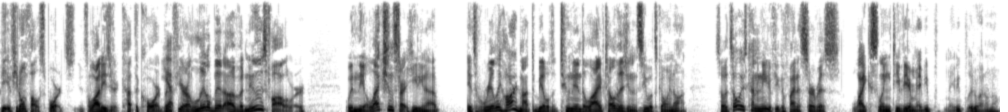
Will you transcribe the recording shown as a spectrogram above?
if you don't follow sports, it's a lot easier to cut the cord. But Yep. if you're a little bit of a news follower, when the elections start heating up, it's really hard not to be able to tune into live television and see what's going on. So it's always kind of neat if you can find a service like Sling TV or maybe maybe Pluto. I don't know.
